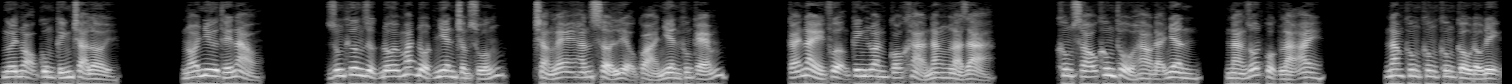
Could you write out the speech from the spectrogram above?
Người nọ cung kính trả lời. Nói như thế nào? Dung Khương Dực đôi mắt đột nhiên chầm xuống, chẳng lẽ hắn sở liệu quả nhiên không kém. Cái này Phượng Kinh Loan có khả năng là giả. Không sáu không thổ hào đại nhân, nàng rốt cuộc là ai? Năm không không không cầu đầu định.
